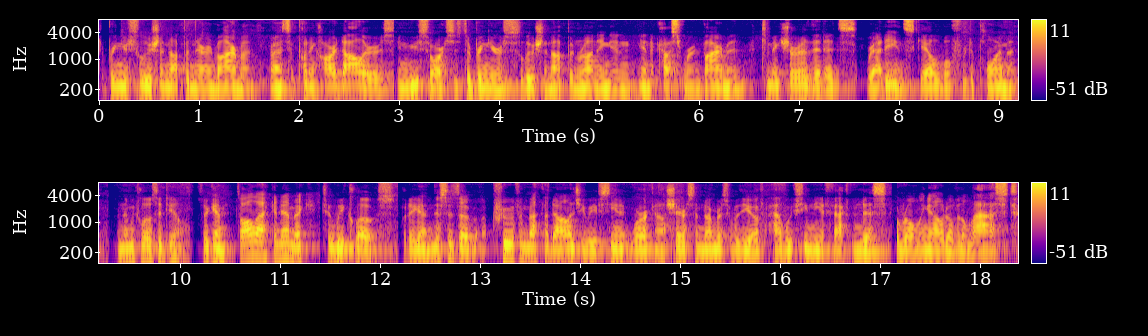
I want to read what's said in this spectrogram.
to bring your solution up in their environment. Right? So putting hard dollars and resources to bring your solution up and running in, in a customer environment to make sure that it's ready and scalable for deployment. And then we close the deal. So again, it's all academic till we close. But again, this is a, a proven methodology. We've seen it work, and I'll share some numbers with you of how we've seen the effectiveness rolling out over the last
